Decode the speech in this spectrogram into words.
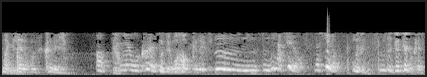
万一来了我可得是。哦，他来了我可得是。对，我好。嗯，你你先睡着，先睡着。我这这这就开始。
